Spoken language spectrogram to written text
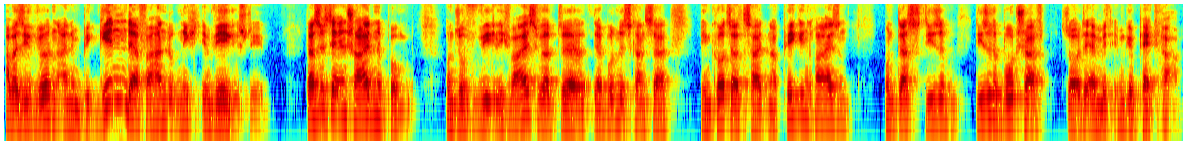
aber sie würden einem Beginn der Verhandlung nicht im Wege stehen. Das ist der entscheidende Punkt. Und so wie ich weiß, wird äh, der Bundeskanzler in kurzer Zeit nach Peking reisen und dass diese, diese Botschaft sollte er mit im Gepäck haben.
